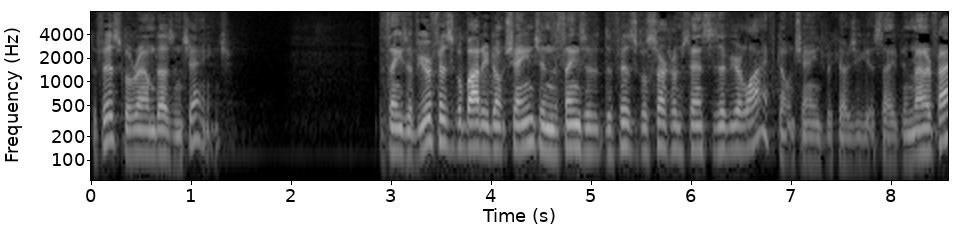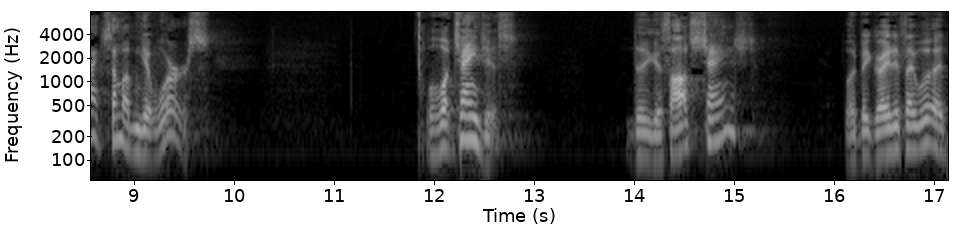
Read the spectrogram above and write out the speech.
The physical realm doesn't change. The things of your physical body don't change, and the things of the physical circumstances of your life don't change because you get saved. As a matter of fact, some of them get worse. Well, what changes? Do your thoughts change? It would be great if they would.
